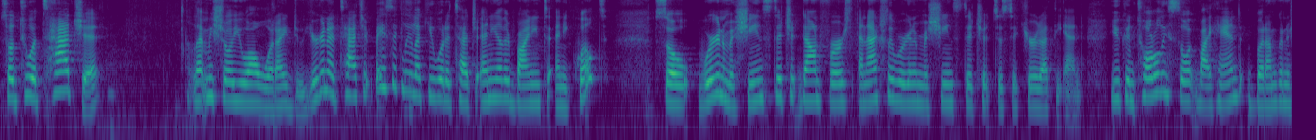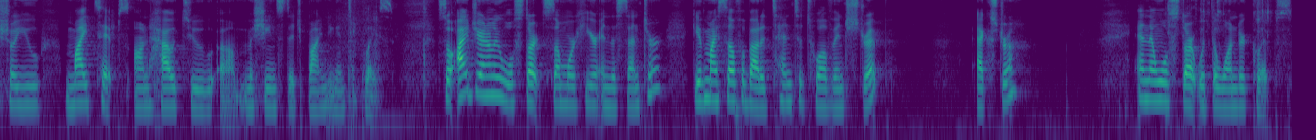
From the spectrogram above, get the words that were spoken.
So to attach it, let me show you all what I do. You're going to attach it basically like you would attach any other binding to any quilt. So we're going to machine stitch it down first and actually we're going to machine stitch it to secure it at the end. You can totally sew it by hand, but I'm going to show you my tips on how to um, machine stitch binding into place. So I generally will start somewhere here in the center, give myself about a 10 to 12 inch strip extra, and then we'll start with the wonder clips.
